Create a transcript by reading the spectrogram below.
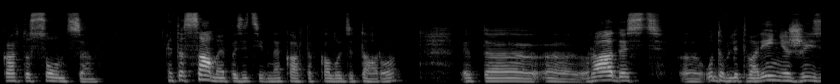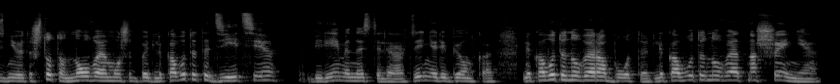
Карта солнца. Это самая позитивная карта в колоде Таро. Это э, радость, удовлетворение жизнью, это что-то новое может быть. Для кого-то это дети, беременность или рождение ребенка, для кого-то новая работа, для кого-то новые отношения,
